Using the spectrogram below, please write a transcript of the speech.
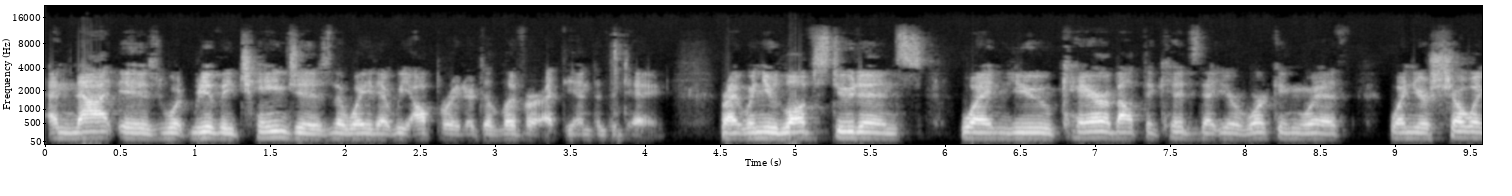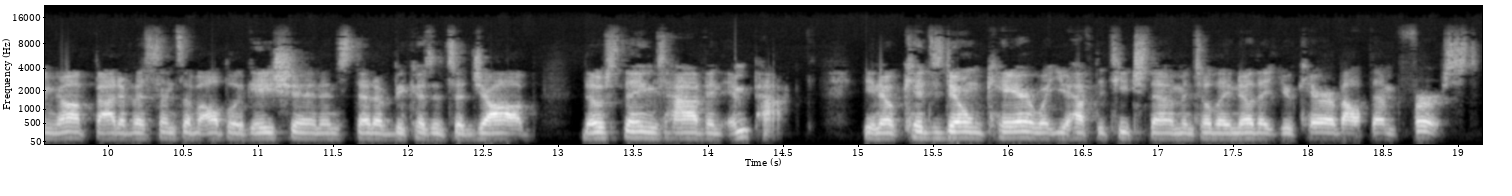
and that is what really changes the way that we operate or deliver at the end of the day, right? When you love students, when you care about the kids that you're working with, when you're showing up out of a sense of obligation instead of because it's a job, those things have an impact. You know, kids don't care what you have to teach them until they know that you care about them first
